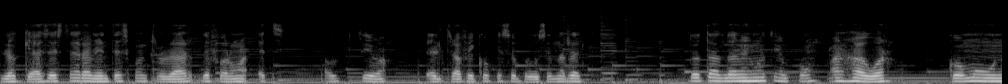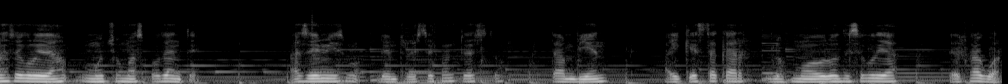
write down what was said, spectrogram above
Lo que hace esta herramienta es controlar de forma exhaustiva el tráfico que se produce en la red, dotando al mismo tiempo al hardware como una seguridad mucho más potente. Asimismo, dentro de este contexto, también hay que destacar los módulos de seguridad del hardware,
